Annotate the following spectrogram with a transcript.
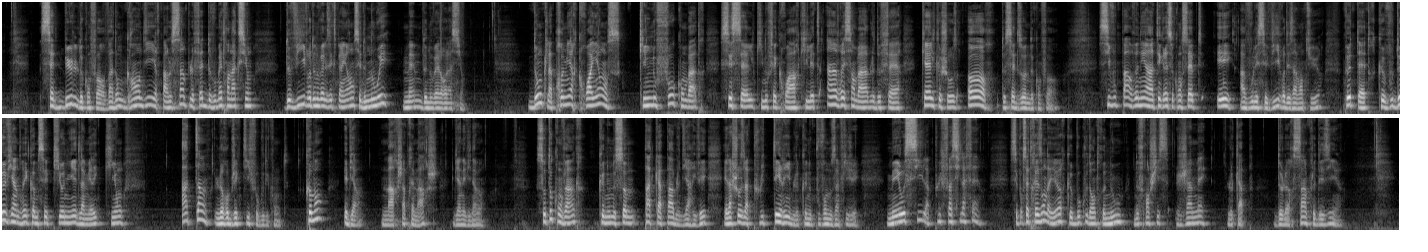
Cette bulle de confort va donc grandir par le simple fait de vous mettre en action, de vivre de nouvelles expériences et de nouer même de nouvelles relations. Donc la première croyance qu'il nous faut combattre, c'est celle qui nous fait croire qu'il est invraisemblable de faire quelque chose hors de cette zone de confort. Si vous parvenez à intégrer ce concept et à vous laisser vivre des aventures, peut-être que vous deviendrez comme ces pionniers de l'Amérique qui ont atteint leur objectif au bout du compte. Comment? Eh bien, marche après marche, bien évidemment. S'auto-convaincre, que nous ne sommes pas capables d'y arriver est la chose la plus terrible que nous pouvons nous infliger, mais aussi la plus facile à faire. C'est pour cette raison d'ailleurs que beaucoup d'entre nous ne franchissent jamais le cap de leur simple désir.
